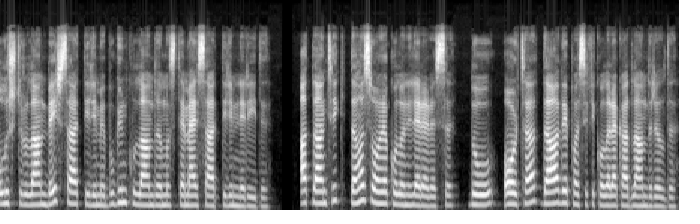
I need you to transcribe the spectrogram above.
oluşturulan 5 saat dilimi bugün kullandığımız temel saat dilimleriydi. Atlantik, daha sonra koloniler arası, Doğu, Orta, Dağ ve Pasifik olarak adlandırıldı.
